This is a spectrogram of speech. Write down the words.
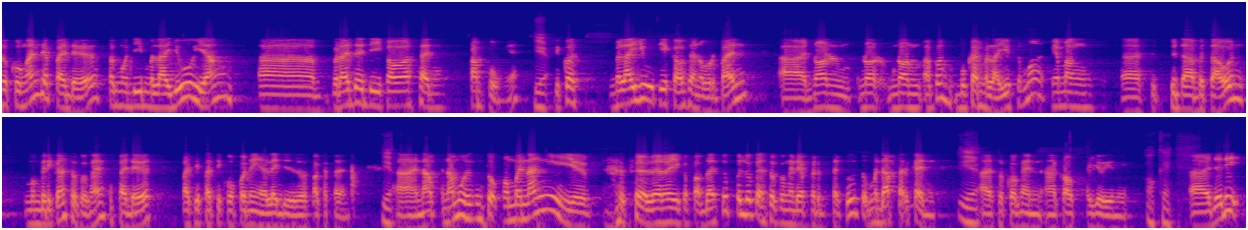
sokongan daripada pengundi Melayu yang uh, berada di kawasan kampung ya. Yeah. Because Melayu di kawasan urban uh, non non non apa bukan Melayu semua memang uh, sudah bertahun memberikan sokongan kepada parti-parti komponen yang lain di dalam pakatan. Yeah. Uh, na- namun untuk memenangi lari ke-14 itu perlukan sokongan daripada bersatu untuk mendapatkan yeah. uh, sokongan uh, kaum Melayu ini. Okay. Uh, jadi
